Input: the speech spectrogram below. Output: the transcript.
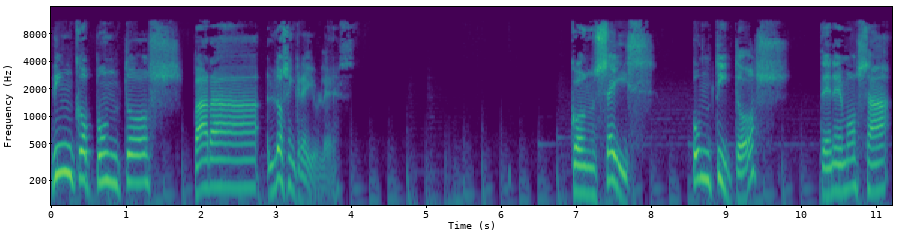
Cinco puntos para Los Increíbles. Con seis puntitos tenemos a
